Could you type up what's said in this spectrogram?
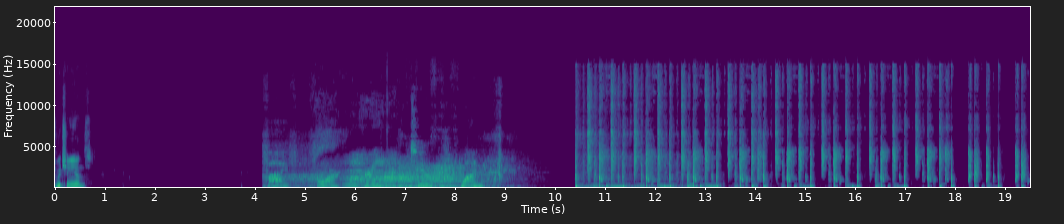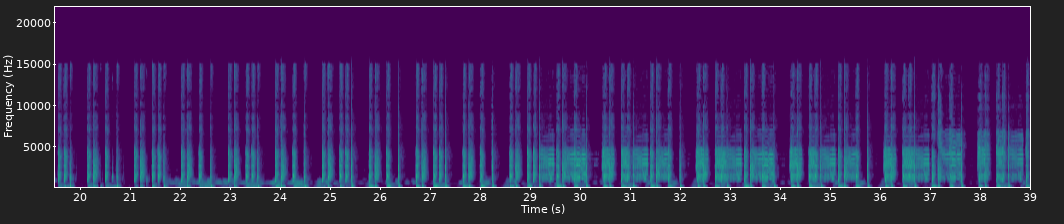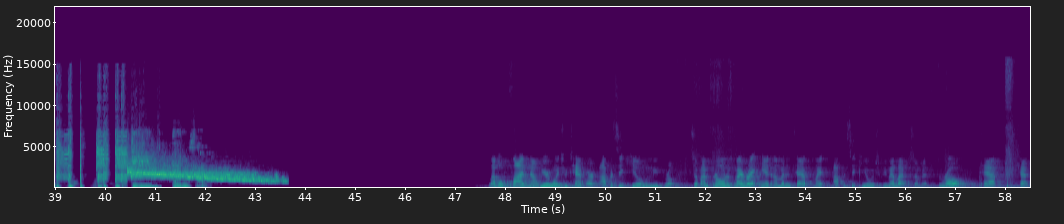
Switch hands. Five, four, three, two, one. Level five now, we are going to tap our opposite heel when we throw. So if I'm throwing with my right hand, I'm gonna tap my opposite heel, which would be my left. So I'm gonna throw, tap, catch.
